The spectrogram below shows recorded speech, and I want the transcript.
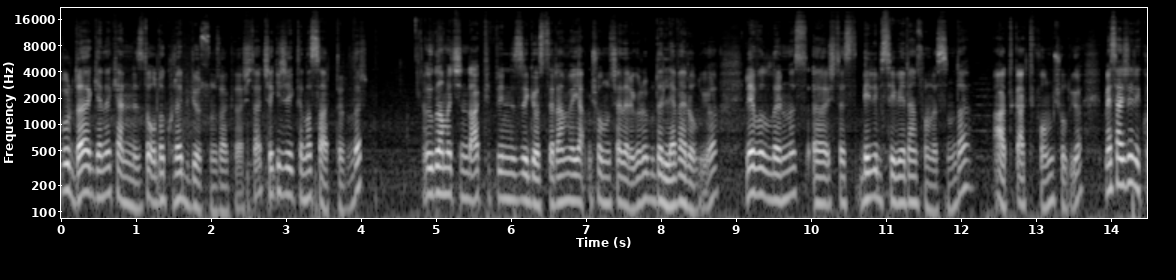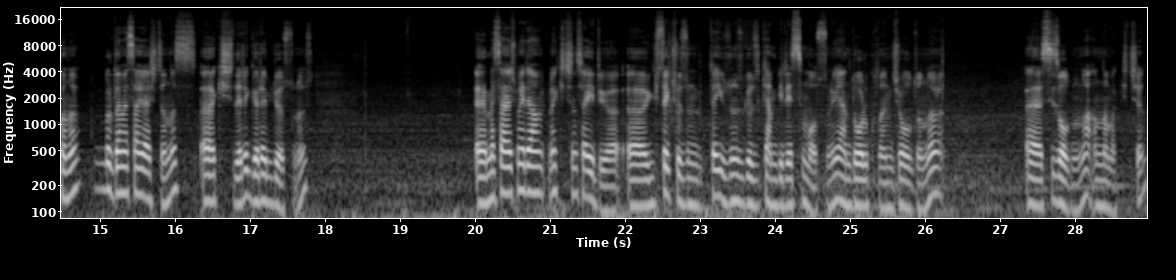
burada gene kendinizde oda kurabiliyorsunuz arkadaşlar. Çekicilikte nasıl arttırılır? Uygulama içinde aktifliğinizi gösteren ve yapmış olduğunuz şeylere göre burada level oluyor. Level'larınız e, işte belli bir seviyeden sonrasında artık aktif olmuş oluyor. Mesajlar ikonu burada mesaj açtığınız e, kişileri görebiliyorsunuz. E, mesajlaşmaya devam etmek için şey diyor. yüksek çözünürlükte yüzünüz gözüken bir resim olsun diyor. Yani doğru kullanıcı olduğunu siz olduğunu anlamak için.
